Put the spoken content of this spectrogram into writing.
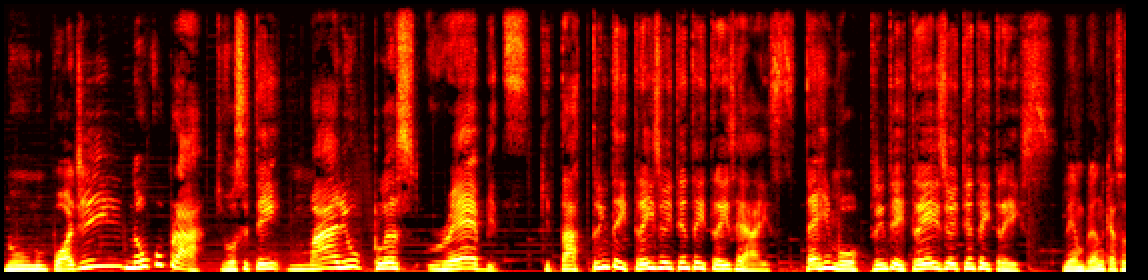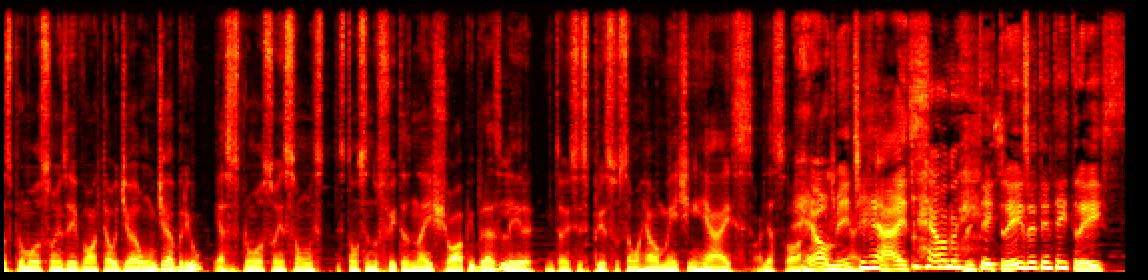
Não, não pode não comprar. Que você tem Mario Plus Rabbids, que tá 33,83 reais. Até rimou, R$ 33,83. Lembrando que essas promoções aí vão até o dia 1 de abril. E essas promoções são, estão sendo feitas na eShop brasileira. Então esses preços são realmente em reais. Olha só. Realmente em reais. reais. Realmente. R$ 33,83.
